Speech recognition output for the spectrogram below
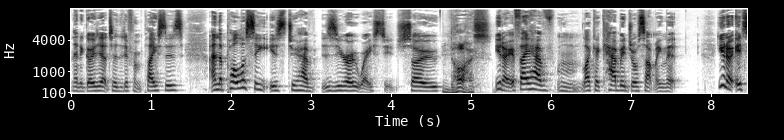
then it goes out to the different places. And the policy is to have zero wastage. So, Nice. you know, if they have mm, like a cabbage or something that, you know, it's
